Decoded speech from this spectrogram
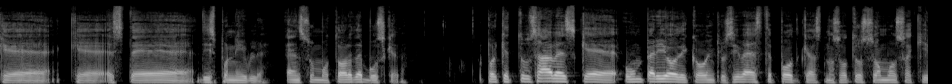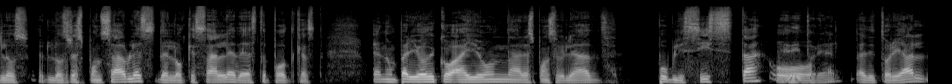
que, que esté disponible en su motor de búsqueda. Porque tú sabes que un periódico, inclusive este podcast, nosotros somos aquí los, los responsables de lo que sale de este podcast. En un periódico hay una responsabilidad publicista o Editorial. editorial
